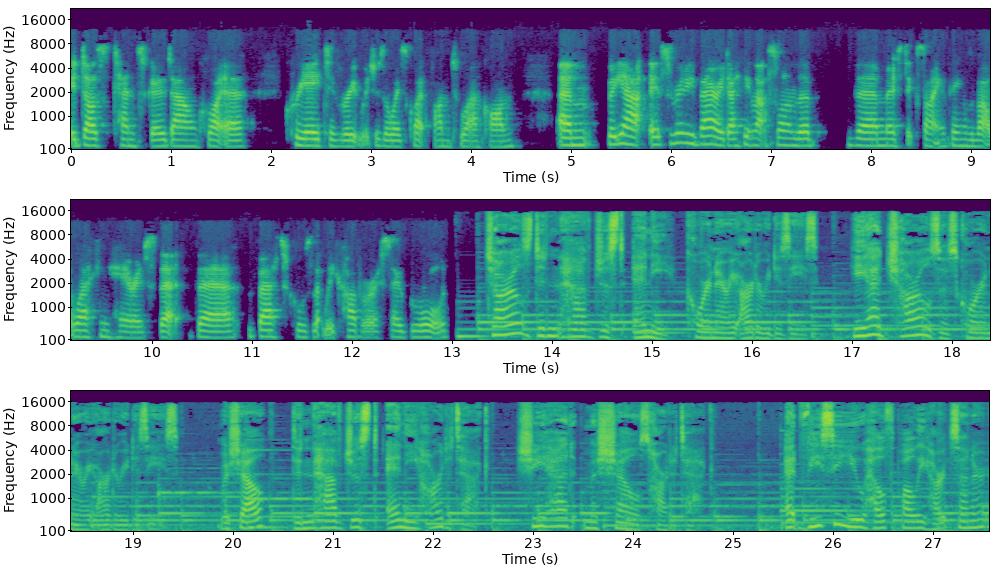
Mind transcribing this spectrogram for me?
it does tend to go down quite a creative route, which is always quite fun to work on. Um, but yeah, it's really varied. I think that's one of the the most exciting things about working here is that the verticals that we cover are so broad. Charles didn't have just any coronary artery disease, he had Charles's coronary artery disease. Michelle didn't have just any heart attack, she had Michelle's heart attack. At VCU Health Pauley Heart Center,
